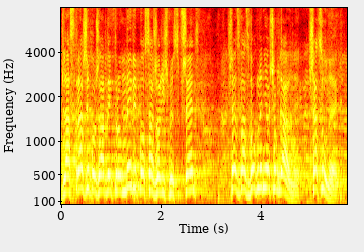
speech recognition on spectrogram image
dla Straży Pożarnej, którą my wyposażyliśmy w sprzęt, przez Was w ogóle nieosiągalny. Szacunek.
